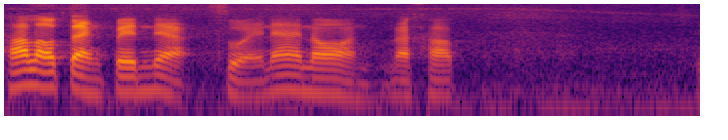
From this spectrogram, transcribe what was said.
ถ้าเราแต่งเป็นเนี่ยสวยแน่นอนนะครับเ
